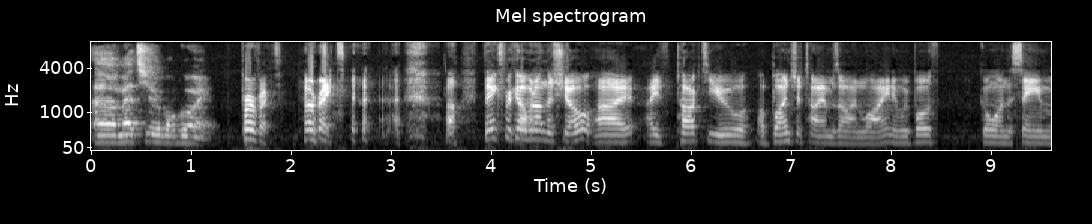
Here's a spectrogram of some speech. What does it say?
Uh, Mathieu Bourgoin. Perfect. All right. uh, thanks for coming on the show. Uh, I've talked to you a bunch of times online, and we both go on the same.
